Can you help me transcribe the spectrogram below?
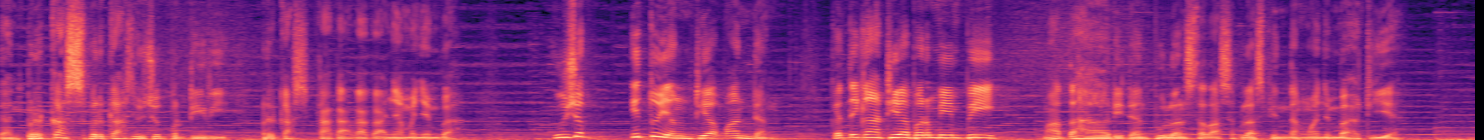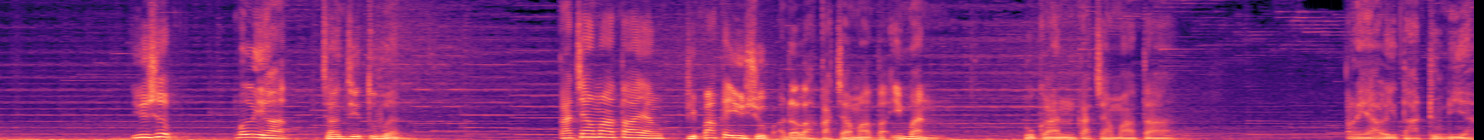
dan berkas-berkas Yusuf berdiri, berkas kakak-kakaknya menyembah. Yusuf itu yang dia pandang. Ketika dia bermimpi, matahari dan bulan setelah sebelas bintang menyembah dia. Yusuf melihat janji Tuhan. Kacamata yang dipakai Yusuf adalah kacamata iman, bukan kacamata realita dunia.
